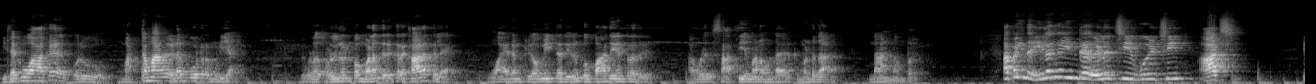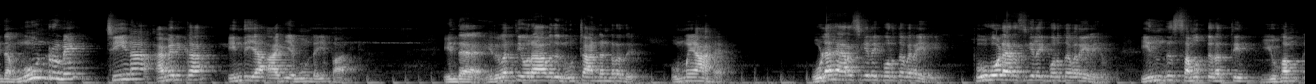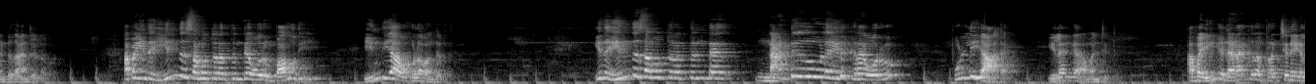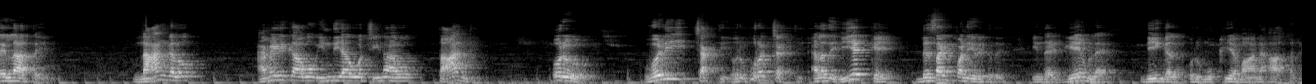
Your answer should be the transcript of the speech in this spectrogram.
இலகுவாக ஒரு மட்டமாக இடம் போடுற முடியாது இவ்வளவு தொழில்நுட்பம் வளர்ந்திருக்கிற காலத்துல மூவாயிரம் கிலோமீட்டர் இரும்பு பாதைன்றது அவங்களுக்கு சாத்தியமான உண்டா இருக்குமென்று தான் நான் நம்புறேன். அப்ப இந்த இலங்கையின் எழுச்சி வீழ்ச்சி ஆட்சி இந்த மூன்றுமே சீனா அமெரிக்கா இந்தியா ஆகிய மூன்றையும் பாதிக்கும் இந்த இருபத்தி ஓராவது நூற்றாண்டுன்றது உண்மையாக உலக அரசியலை பொறுத்தவரையிலையும் பூகோள அரசியலை பொறுத்தவரையிலையும் இந்து சமுத்திரத்தின் யுகம் என்றுதான் சொல்லுவேன் அப்ப இந்த இந்து சமுத்திரத்தின் ஒரு பகுதி இந்தியாவுக்குள்ள வந்துடுது இந்த இந்து சமுத்திரத்தின் நடுவுல இருக்கிற ஒரு புள்ளியாக இலங்கை அமைஞ்சிட்டு. அப்ப இங்க நடக்கிற பிரச்சனைகள் எல்லாத்தையும் நாங்களோ அமெரிக்காவோ இந்தியாவோ சீனாவோ தாண்டி ஒரு வெளி சக்தி ஒரு புறச்சக்தி அல்லது இயற்கை டிசைட் பண்ணியிருக்குது. இந்த கேமில் நீங்கள் ஒரு முக்கியமான ஆக்கள்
